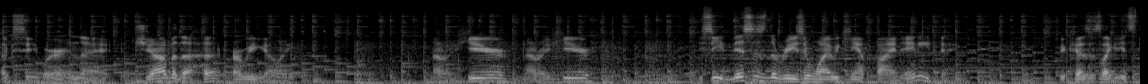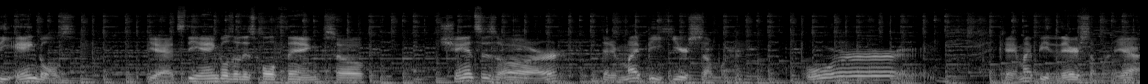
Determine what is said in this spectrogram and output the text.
Let's see, where in the Jabba the Hutt are we going? Not right here, not right here. You see, this is the reason why we can't find anything. Because it's like, it's the angles. Yeah, it's the angles of this whole thing, so chances are that it might be here somewhere. Or Okay, it might be there somewhere, yeah.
